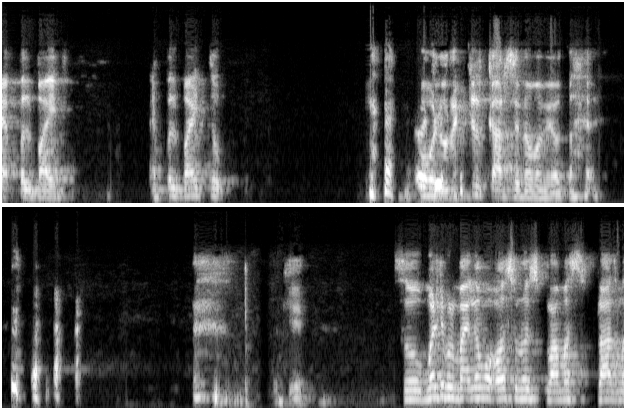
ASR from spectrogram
apple bite. Apple bite to colorectal carcinoma में होता okay. So multiple myeloma, also known as plasma, plasma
